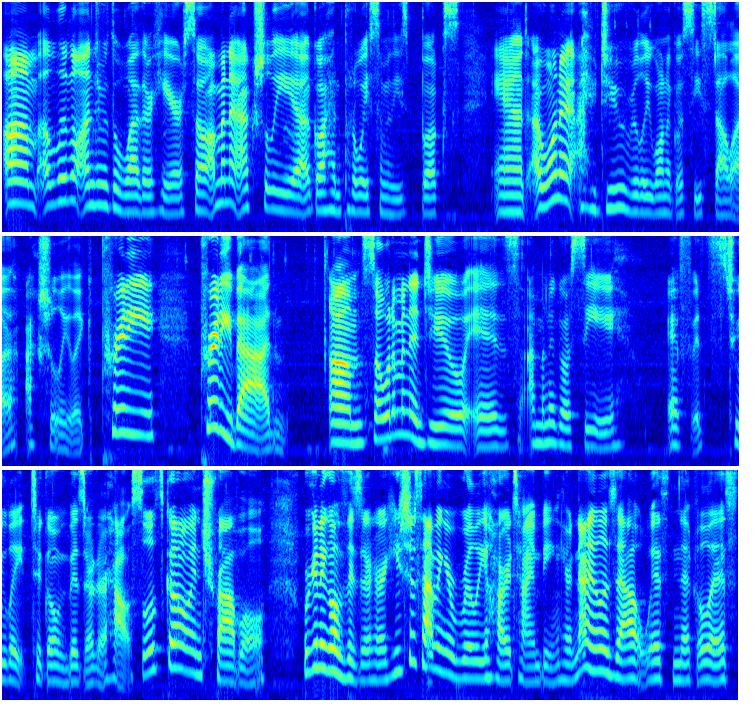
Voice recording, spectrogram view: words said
um, a little under the weather here. So I'm gonna actually uh, go ahead and put away some of these books and I want to, I do really want to go see Stella, actually, like pretty, pretty bad. Um, so what I'm going to do is I'm going to go see if it's too late to go and visit her house. So let's go and travel. We're going to go visit her. He's just having a really hard time being here. Nylah's out with Nicholas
